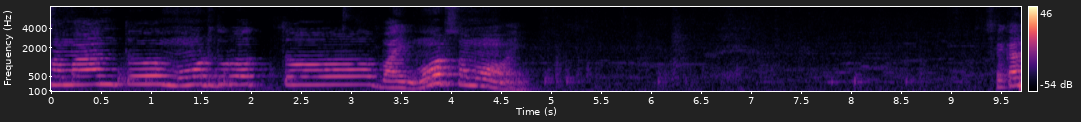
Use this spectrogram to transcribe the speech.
সমান তো মোট দূরত্ব বাই মোট সময়। সেখান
